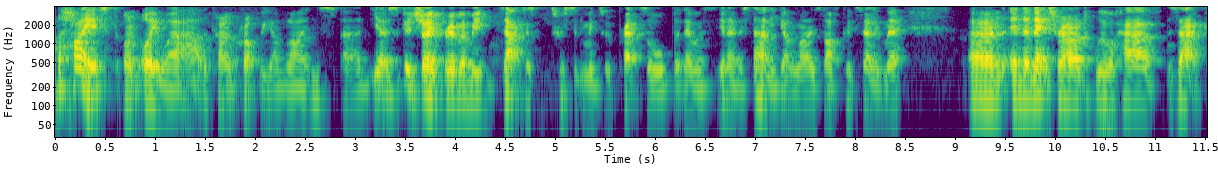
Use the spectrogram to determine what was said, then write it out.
the highest on Oiwa out of the current crop of young lions. And yeah, it's a good show for him. I mean, Zach just twisted him into a pretzel, but there was, you know, the standing young lion stuff, good selling there. And in the next round, we'll have Zach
